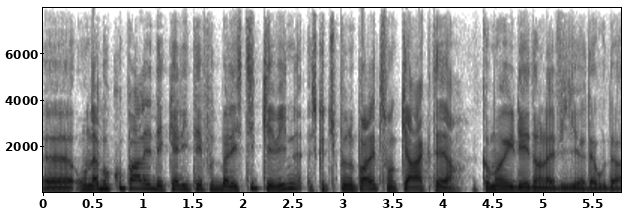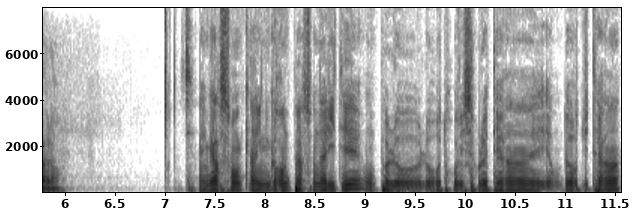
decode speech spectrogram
on a beaucoup parlé des qualités footballistiques, Kevin. Est-ce que tu peux nous parler de son caractère? Comment il est dans la vie, Daouda alors? C'est un garçon qui a une grande personnalité. On peut le, retrouver sur le terrain et en dehors du terrain.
